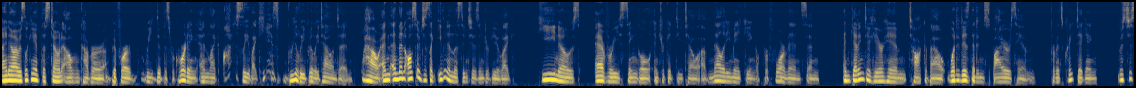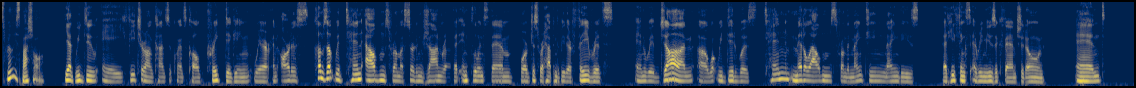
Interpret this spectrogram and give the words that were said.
I know I was looking at the Stone album cover before we did this recording and like honestly like he's really really talented. Wow. And and then also just like even in listening to his interview like he knows every single intricate detail of melody making, of performance and and getting to hear him talk about what it is that inspires him from his crate digging was just really special. Yeah, we do a feature on Consequence called Crate Digging, where an artist comes up with 10 albums from a certain genre that influenced them or just were happen to be their favorites. And with John, uh, what we did was 10 metal albums from the 1990s that he thinks every music fan should own. And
